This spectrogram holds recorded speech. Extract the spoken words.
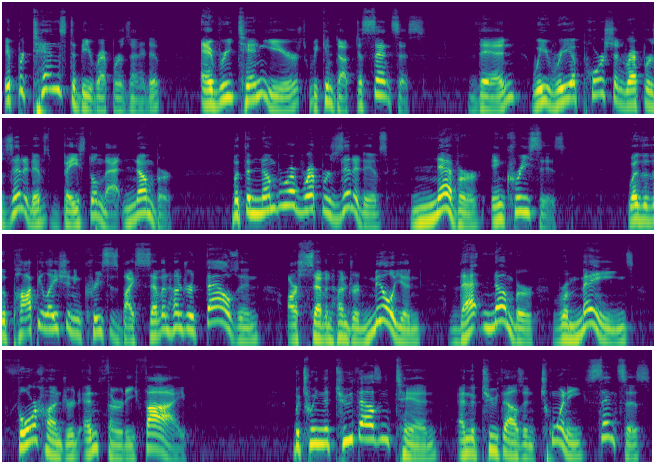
it pretends to be representative. Every 10 years, we conduct a census. Then, we reapportion representatives based on that number. But the number of representatives never increases. Whether the population increases by 700,000 or 700 million, that number remains 435. Between the 2010 and the 2020 census,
